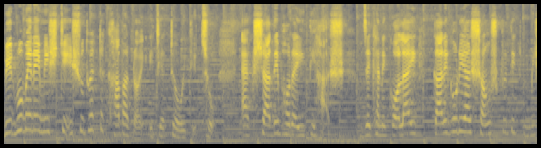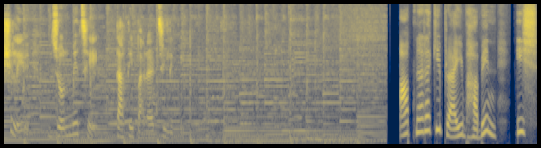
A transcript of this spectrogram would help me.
বীরভূমের এই মিষ্টি শুধু একটা খাবার নয় এটি একটা ঐতিহ্য এক স্বাদে ভরা ইতিহাস যেখানে কলাই কারিগরি আর সাংস্কৃতিক মিশেলে জন্মেছে তাঁতিপাড়ার জিলিপি। আপনারা কি প্রায়ই ভাবেন, ইস,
